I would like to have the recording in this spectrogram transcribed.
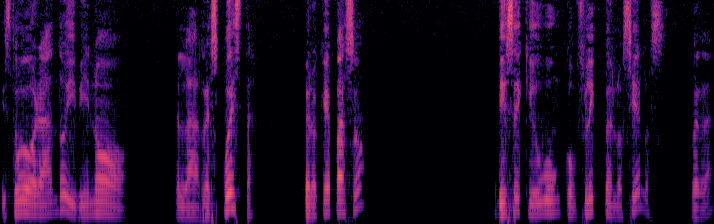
Estuvo orando y vino la respuesta. Pero ¿qué pasó? Dice que hubo un conflicto en los cielos, ¿verdad?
